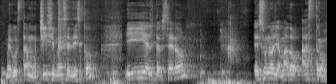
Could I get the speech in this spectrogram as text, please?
Me gusta muchísimo ese disco. Y el tercero es uno llamado Astro,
